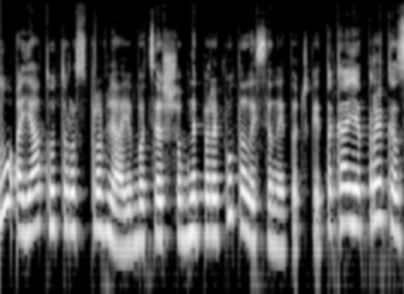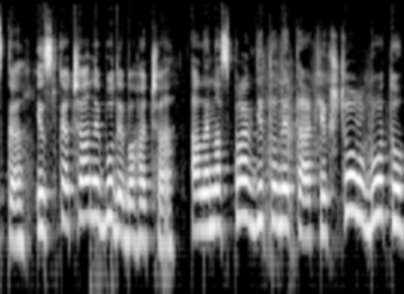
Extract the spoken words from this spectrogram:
Ну, а я тут розправляю, бо це щоб не перепуталися ниточки. Така є приказка: із ткача не буде багача. Але насправді то не так. Якщо роботу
